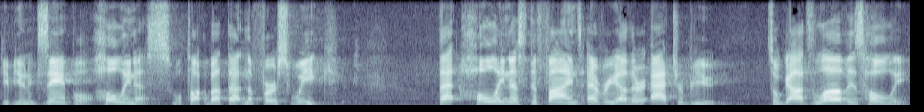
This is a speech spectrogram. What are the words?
give you an example holiness. We'll talk about that in the first week. That holiness defines every other attribute. So God's love is holy,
